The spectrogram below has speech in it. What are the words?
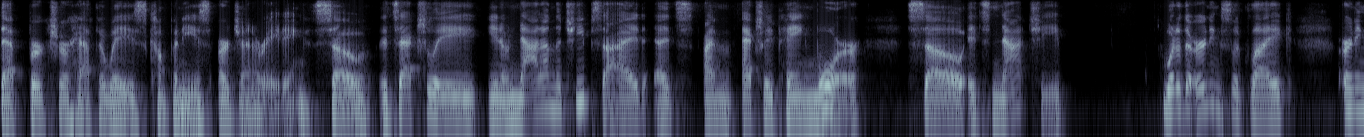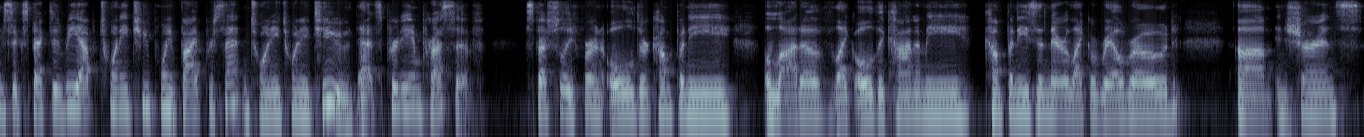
that Berkshire Hathaway's companies are generating. So it's actually, you know, not on the cheap side. It's I'm actually paying more So it's not cheap. What do the earnings look like? Earnings expected to be up 22.5% in 2022. That's pretty impressive, especially for an older company. A lot of like old economy companies in there, like a railroad, um, insurance,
